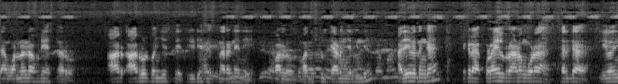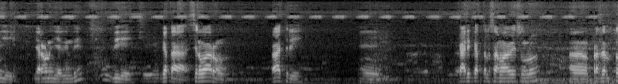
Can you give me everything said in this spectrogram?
దాని వన్ అండ్ హాఫ్ డే ఇస్తున్నారు. ఆరు ఆరు రోజులు పనిచేస్తే త్రీ డేస్ ఇస్తున్నారు అనేది వాళ్ళు మా దృష్టికి తేవడం జరిగింది. అదేవిధంగా ఇక్కడ కుళాయిలు రావడం కూడా సరిగ్గా లేవని జరగడం జరిగింది. ఇది గత శనివారం రాత్రి కార్యకర్తల సమావేశంలో ప్రజలతో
